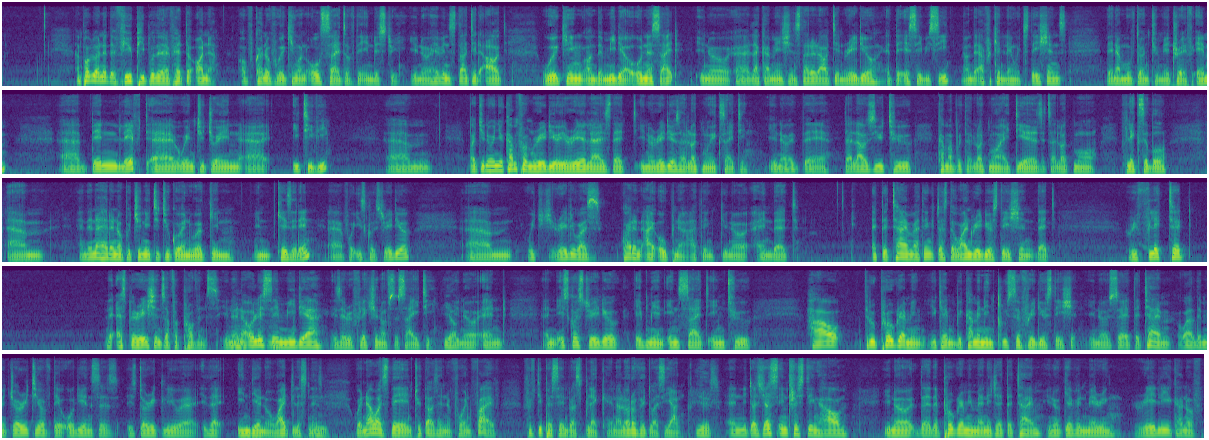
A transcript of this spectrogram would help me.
I'm probably one of the few people that have had the honor of kind of working on all sides of the industry. You know, having started out working on the media owner side. You know, uh, like I mentioned, started out in radio at the SABC on the African language stations. Then I moved on to Metro FM. Uh, then left, uh, went to join uh, ETV. Um, but you know, when you come from radio, you realize that you know radio is a lot more exciting. You know, the, it allows you to come up with a lot more ideas. It's a lot more flexible. Um, and then I had an opportunity to go and work in in KZN uh, for East Coast Radio, um, which really was quite an eye opener. I think you know, and that at the time, I think it was the one radio station that reflected the aspirations of a province. You know, and I mm. always say mm. media is a reflection of society. Yeah. You know, and and East Coast Radio gave me an insight into how through programming you can become an inclusive radio station. You know, so at the time, while the majority of their audiences historically were either Indian or white listeners, mm. When I was there in 2004 and 5, 50% was black and a lot of it was young. Yes. And it was just interesting how, you know, the, the programming manager at the time, you know, Kevin Mering, really kind of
